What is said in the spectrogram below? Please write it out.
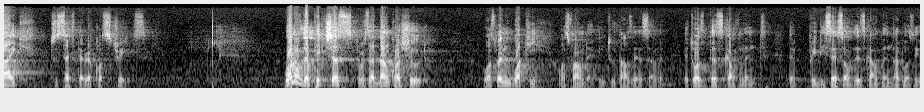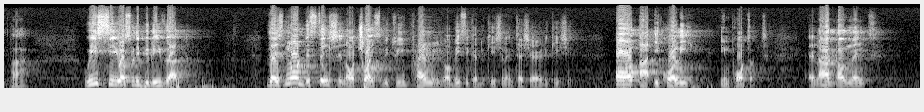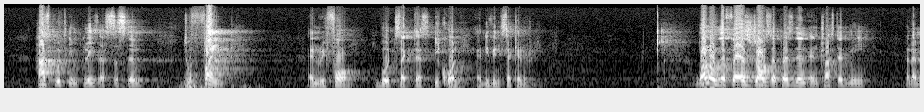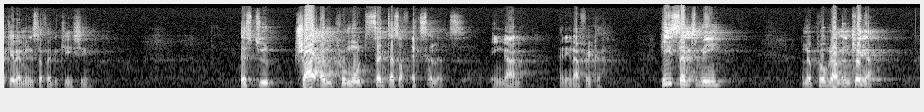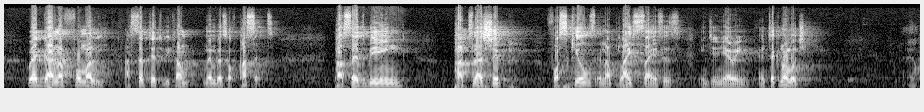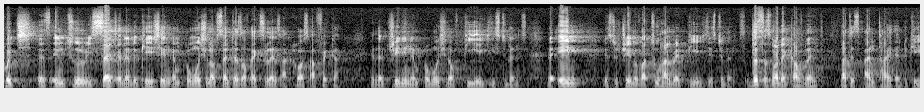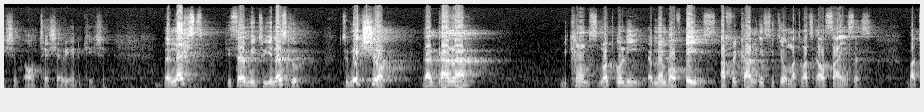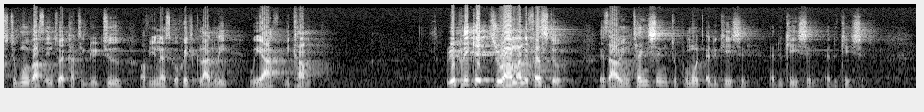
like to set the record straight. One of the pictures Professor Danquah showed was when WACCI was founded in 2007. It was this government, the predecessor of this government, that was in power. We seriously believe that there is no distinction or choice between primary or basic education and tertiary education. All are equally important. And our government has put in place a system to fund and reform both sectors equally and even secondary. One of the first jobs the president entrusted me when I became a minister of education is to try and promote centers of excellence in Ghana and in Africa. He sent me on a program in Kenya where Ghana formally accepted to become members of PASET. PASET being Partnership for Skills and Applied Sciences, Engineering and Technology, uh, which is into research and education and promotion of centers of excellence across Africa in the training and promotion of PhD students. The aim is to train over 200 PhD students. This is not a government that is anti-education or tertiary education. The next, he sent me to UNESCO to make sure that Ghana becomes not only a member of AIMS, African Institute of Mathematical Sciences, but to move us into a category two of UNESCO, which gladly we have become replicate through our manifesto is our intention to promote education, education, education.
